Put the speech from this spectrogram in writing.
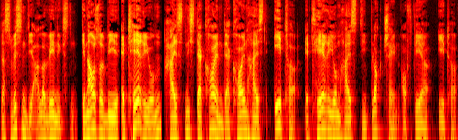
Das wissen die allerwenigsten. Genauso wie Ethereum heißt nicht der Coin, der Coin heißt Ether. Ethereum heißt die Blockchain, auf der Ether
